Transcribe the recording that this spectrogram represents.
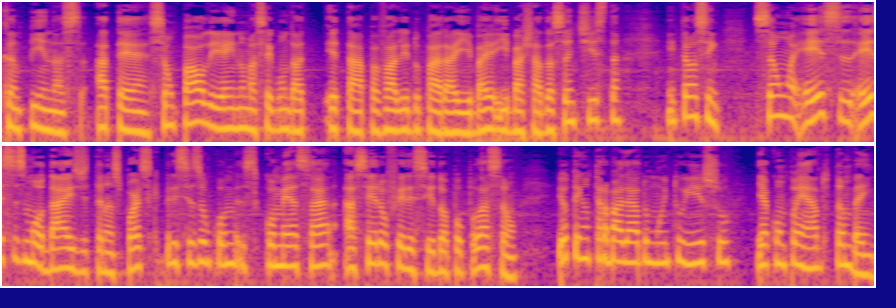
Campinas até São Paulo e aí numa segunda etapa Vale do Paraíba e Baixada Santista. Então, assim, são esses, esses modais de transportes que precisam come começar a ser oferecido à população. Eu tenho trabalhado muito isso e acompanhado também.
